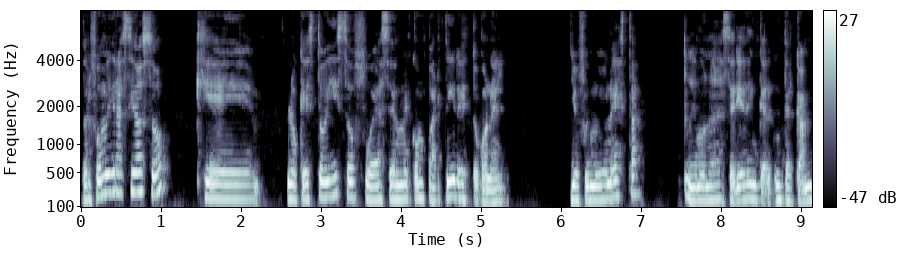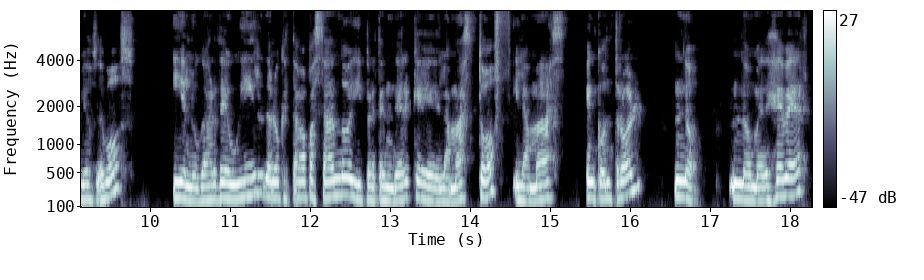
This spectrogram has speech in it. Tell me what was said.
Pero fue muy gracioso que lo que esto hizo fue hacerme compartir esto con él. Yo fui muy honesta, tuvimos una serie de intercambios de voz y en lugar de huir de lo que estaba pasando y pretender que la más tough y la más en control, no, no me dejé ver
